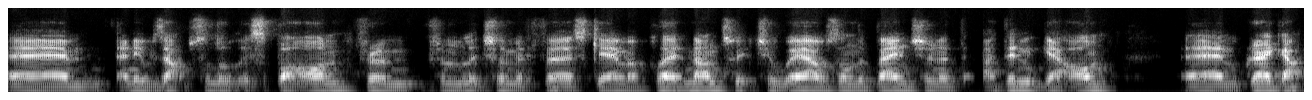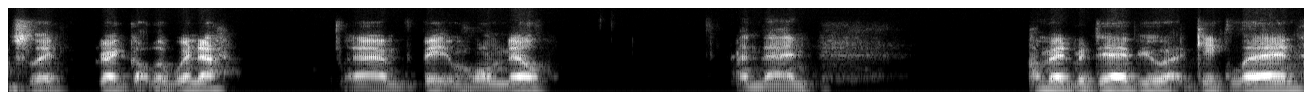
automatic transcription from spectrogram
Um, and he was absolutely spot on from from literally my first game. I played Nantwich away. I was on the bench and I, I didn't get on. Um, Greg actually, Greg got the winner, um, one 0 and then I made my debut at Gig Lane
